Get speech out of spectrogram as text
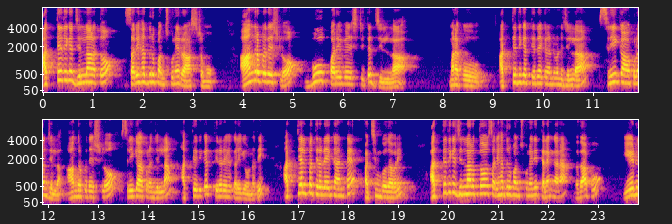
అత్యధిక జిల్లాలతో సరిహద్దును పంచుకునే రాష్ట్రము. ఆంధ్రప్రదేశ్లో భూ పరివేష్టిత జిల్లా. మనకు అత్యధిక తీరరేఖలైనటువంటి జిల్లా శ్రీకాకుళం జిల్లా. ఆంధ్రప్రదేశ్లో శ్రీకాకుళం జిల్లా అత్యధిక తీరరేఖ కలిగి ఉన్నది. అత్యల్ప తీరరేఖ అంటే పశ్చిమ గోదావరి అత్యధిక జిల్లాలతో సరిహద్దును పంచుకునేది తెలంగాణ. దాదాపు ఏడు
